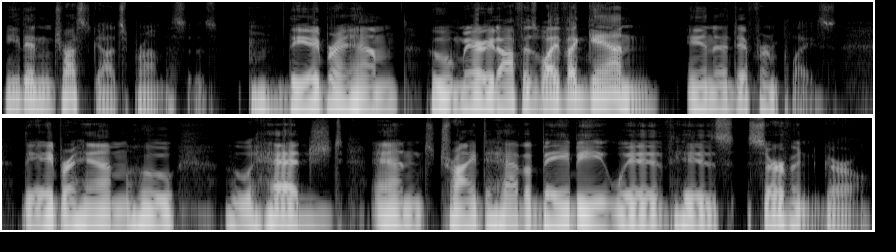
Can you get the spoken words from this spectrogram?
He didn't trust God's promises. the Abraham who married off his wife again in a different place. The Abraham who who hedged and tried to have a baby with his servant girl.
